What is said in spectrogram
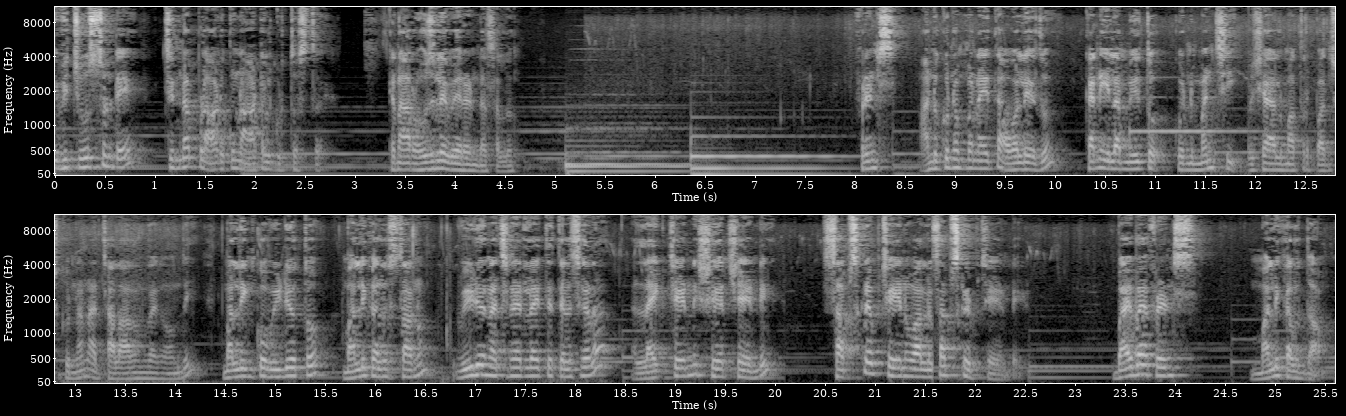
ఇవి చూస్తుంటే చిన్నప్పుడు ఆడుకున్న ఆటలు గుర్తొస్తాయి. కానీ ఆ రోజులే వేరండి అసలు. ఫ్రెండ్స్ అనుకున్న పని అయితే అవ్వలేదు. కానీ ఇలా మీతో కొన్ని మంచి విషయాలు మాత్రం పంచుకున్నాను నాకు చాలా ఆనందంగా ఉంది. మళ్ళీ ఇంకో వీడియోతో మళ్ళీ కలుస్తాను. వీడియో నచ్చినట్లయితే తెలుసు కదా లైక్ చేయండి షేర్ చేయండి. సబ్స్క్రైబ్ చేయని వాళ్ళు సబ్స్క్రైబ్ చేయండి. బాయ్ బాయ్ ఫ్రెండ్స్ మళ్ళీ కలుద్దాం.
